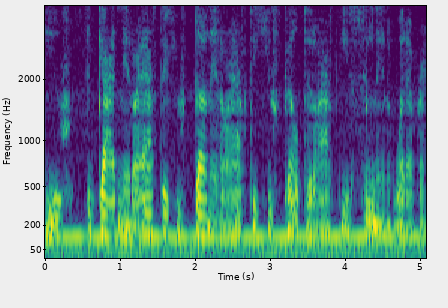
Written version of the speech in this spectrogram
you've gotten it, or after you've done it, or after you felt it, or after you've seen it, or whatever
